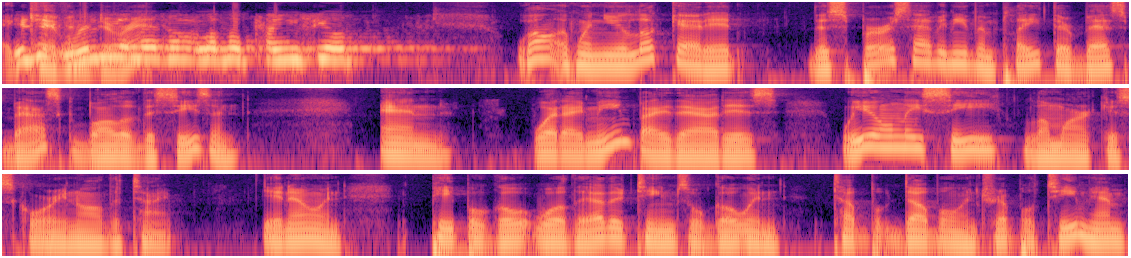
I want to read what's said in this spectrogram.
Is Kevin it really Durant. a level, level playing field? Well, when you look at it, the Spurs haven't even played their best basketball of the season. And what I mean by that is we only see LaMarcus scoring all the time. You know, and people go well the other teams will go and double, double and triple team him,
